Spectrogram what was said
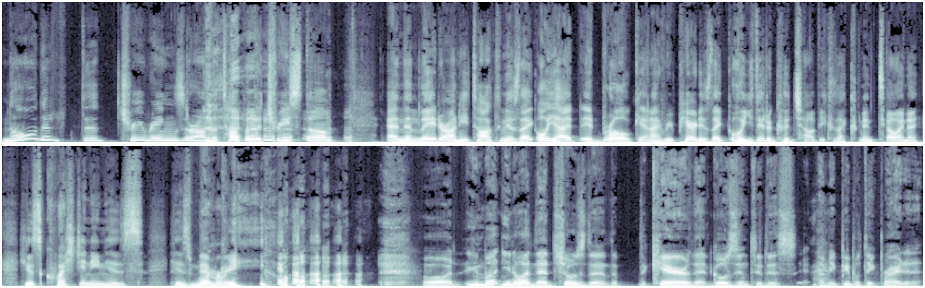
no, the the tree rings are on the top of the tree stump. And then later on, he talked to me. He was like, "Oh yeah, it, it broke," and I repaired. it. He's like, "Oh, you did a good job," because I couldn't tell, and I, he was questioning his his, His memory. Oh, you but you know what? That shows the, the the care that goes into this. I mean, people take pride in it.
